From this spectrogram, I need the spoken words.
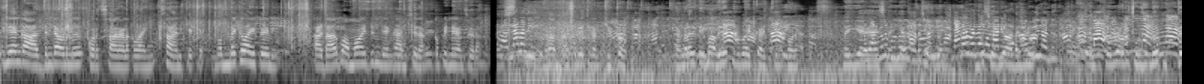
പിന്നെ ഞാൻ ഗാർഡന്റെ അവിടെ നിന്ന് കുറച്ച് സാധനങ്ങളൊക്കെ വാങ്ങി സാനിക്കൊക്കെ ബൊമ്മയൊക്കെ വാങ്ങിയിട്ടേന്. അടാ ബൊമ്മ വാങ്ങിയിട്ടുണ്ട് ഞാൻ കാണിച്ചു തരാം ഒക്കെ പിന്നെ കാണിച്ചു തരാം ഇവിടെ അന്താശ്ശേരി വെച്ച് കളിക്കട്ടോ. ഞങ്ങളുടെ ടീം അവരെ ടീമായിട്ട് guys, വയ്യ ചെവി അടഞ്ഞു ചെവി അടഞ്ഞ് ചൂടുന്നൊരു കുത്ത്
